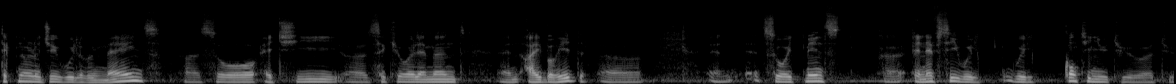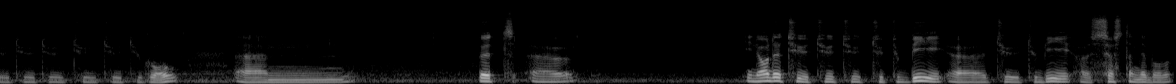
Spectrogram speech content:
technology will remain, uh, so HCE, uh, secure element, and hybrid. Uh, and so it means uh, NFC will, will continue to, uh, to, to, to, to, to, grow. Um, but uh, in order to, to, to, to, to be, uh, to, to be uh, sustainable,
